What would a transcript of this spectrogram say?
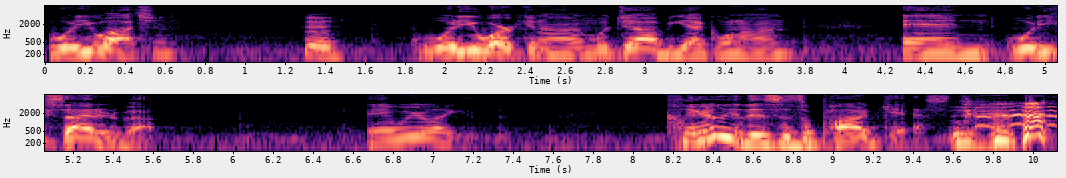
"What are you watching? Hmm. What are you working on? What job you got going on? And what are you excited about?" And we were like, "Clearly, this is a podcast."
